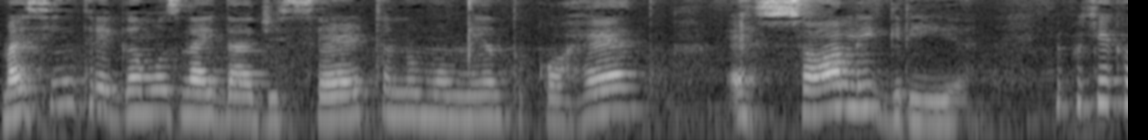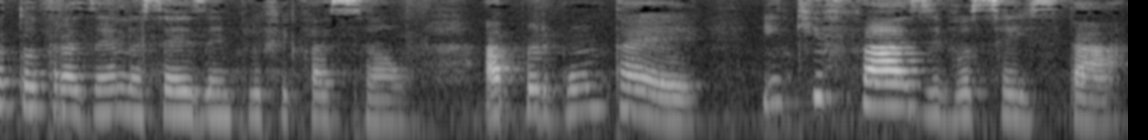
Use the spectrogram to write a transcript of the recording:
Mas se entregamos na idade certa, no momento correto, é só alegria. E por que, que eu estou trazendo essa exemplificação? A pergunta é: em que fase você está?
